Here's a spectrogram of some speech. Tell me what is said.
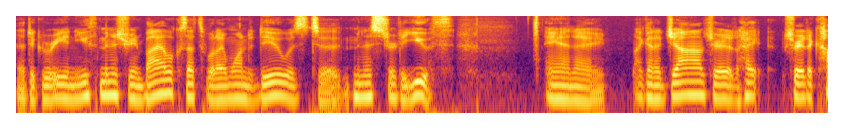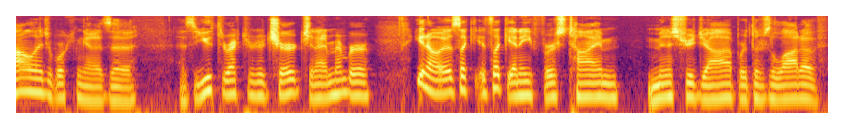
a degree in youth ministry and Bible because that's what I wanted to do was to minister to youth. And I I got a job straight out of high, straight out of college, working as a as a youth director at a church. And I remember, you know, it was like it's like any first time ministry job where there's a lot of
